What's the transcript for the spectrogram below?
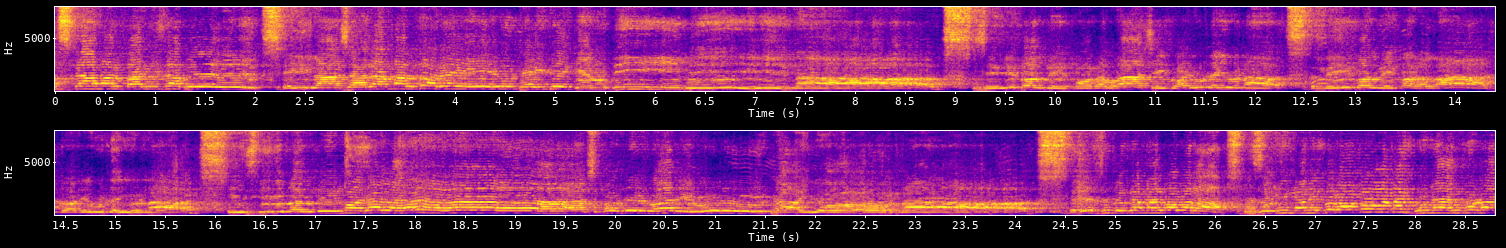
লাশটা আমার বাড়ি যাবে। এই লাশ আর আমার ঘরে উঠাইতে কেউ দিবে না। ছেলে বলবে মরা লাশ এই ঘরে উড়াইও না। মেয়ে বলবে মরা লাশ ঘরে উড়াইও না। স্ত্রী বলবে মরা লাশ ঘরে যদি মনে করো আমার আমার গুনার গুণা,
